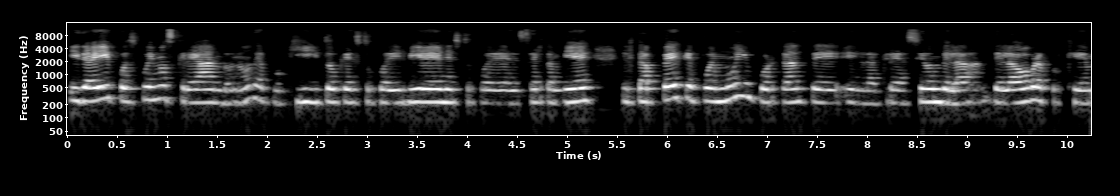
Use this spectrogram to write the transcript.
Y de ahí pues fuimos creando, ¿no? De a poquito, que esto puede ir bien, esto puede ser también. El tapé que fue muy importante en la creación de la, de la obra porque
